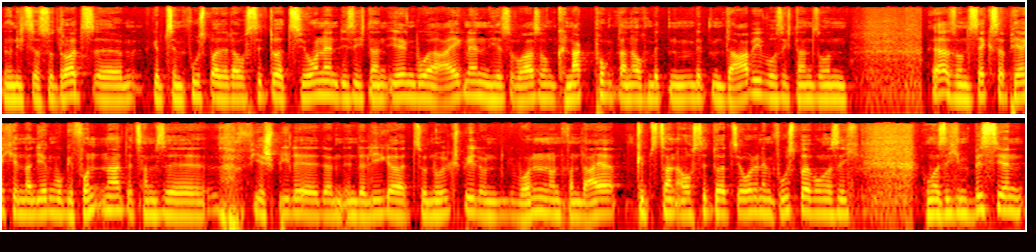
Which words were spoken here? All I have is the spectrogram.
Nur nichtsdestotrotz äh, gibt es im Fußball halt auch Situationen, die sich dann irgendwo ereignen. Hier war so ein Knackpunkt dann auch mit, mit dem Derby, wo sich dann so ein ja, so ein Sechser-Pärchen dann irgendwo gefunden hat. Jetzt haben sie vier Spiele dann in der Liga zu Null gespielt und gewonnen. Und von daher gibt es dann auch Situationen im Fußball, wo man sich wo man sich ein bisschen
